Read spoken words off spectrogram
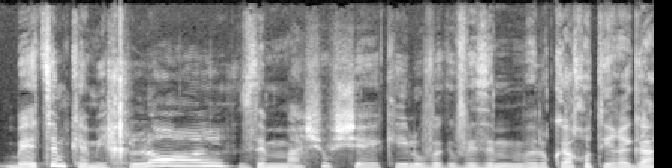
בעצם כמכלול זה משהו שכאילו, ו- וזה לוקח אותי רגע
